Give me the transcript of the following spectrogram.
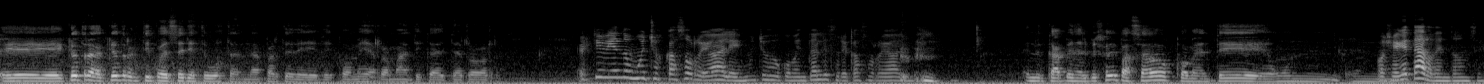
Eh, ¿qué, otra, ¿Qué otro tipo de series te gustan? Aparte de, de comedia romántica, de terror. Estoy viendo muchos casos reales, muchos documentales sobre casos reales. En el, en el episodio pasado comenté un... un- O llegué tarde entonces.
